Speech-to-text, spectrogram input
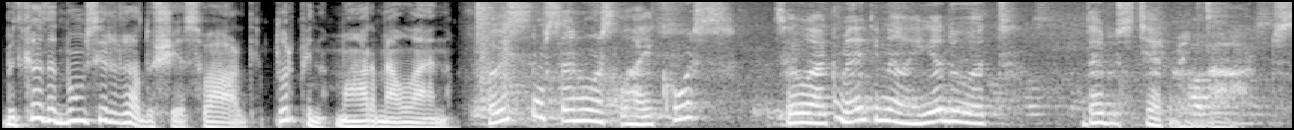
Bet kā tad mums ir radušies vārdi? Turpina Māra Melēna. Pavisam senos laikos cilvēki mēģināja iedot debesu ķermeņa vārdus.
